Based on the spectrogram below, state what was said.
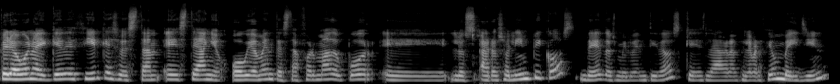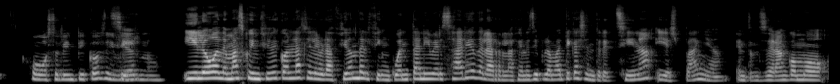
Pero bueno, hay que decir que su stand este año obviamente está formado por eh, los Aros Olímpicos de 2022, que es la gran celebración Beijing. Juegos Olímpicos de Sí. invierno. Y luego además coincide con la celebración del 50 aniversario de las relaciones diplomáticas entre China y España. Entonces eran como,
